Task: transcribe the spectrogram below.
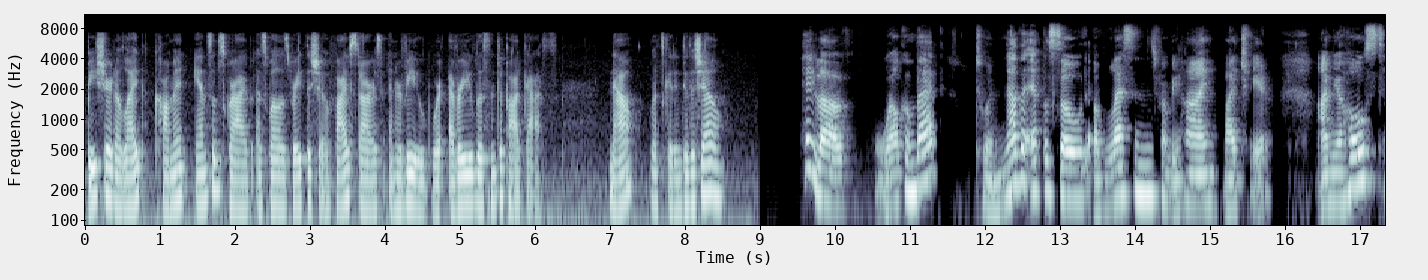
Be sure to like, comment, and subscribe, as well as rate the show five stars and review wherever you listen to podcasts. Now, let's get into the show. Hey, love. Welcome back to another episode of Lessons from Behind My Chair. I'm your host,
